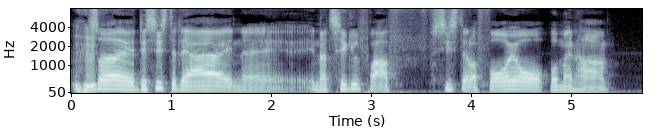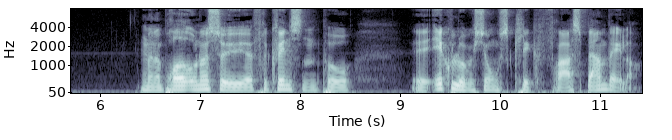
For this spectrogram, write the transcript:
mm-hmm. så øh, det sidste, det er en, øh, en artikel fra sidste eller forrige år, hvor man har, man har prøvet at undersøge frekvensen på øh, ekolokationsklik fra spermvaler.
